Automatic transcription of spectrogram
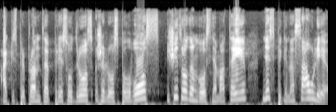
Akis pripranta prie saudrios žalios spalvos, žydro dangaus nematai, nespigina saulė.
